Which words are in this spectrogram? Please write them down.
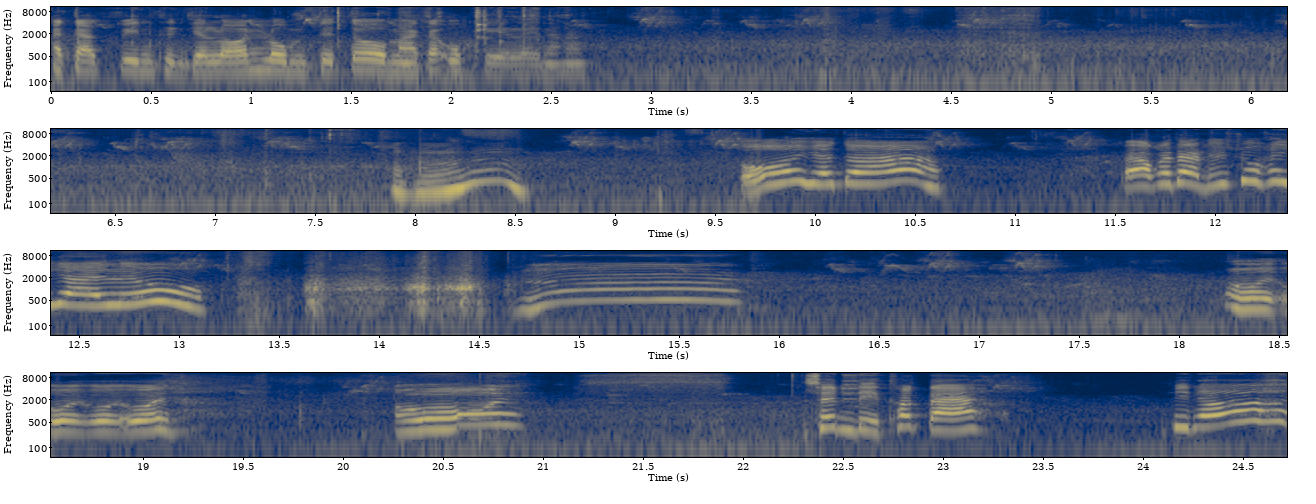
อากาศฟินถึงจะร้อนลมเตโต้มาก็โอเคเลยนะคะอือหือโอ้ยยายดาไปเอากระดาษทิชชู่ให้ยายเร็ว อืม โอ้ยโอ้ยโอ้ยโอ้ยโอ้ยเส้นดีดเข้าตา พี่น้อง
